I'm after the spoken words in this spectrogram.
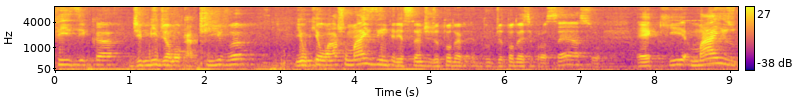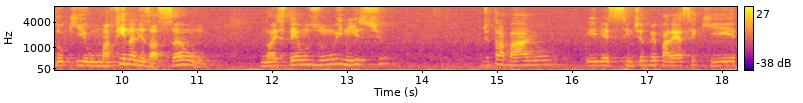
física de mídia locativa. E o que eu acho mais interessante de todo, de todo esse processo é que, mais do que uma finalização, nós temos um início de trabalho e nesse sentido me parece que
